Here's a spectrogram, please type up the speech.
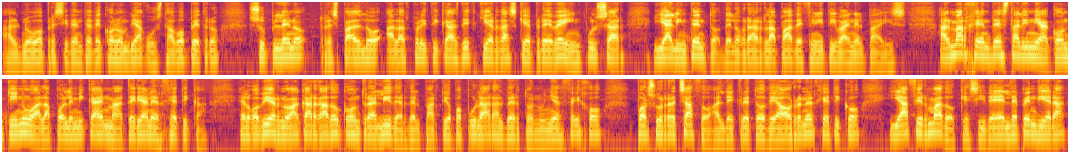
al nuevo presidente de Colombia, Gustavo Petro, su pleno respaldo a las políticas de izquierdas que prevé impulsar y al intento de lograr la paz definitiva en el país. Al margen de esta línea continúa la polémica en materia energética. El gobierno ha cargado contra el líder del Partido Popular, Alberto Núñez Feijo, por su rechazo al decreto de ahorro energético y ha afirmado que si de él dependiera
